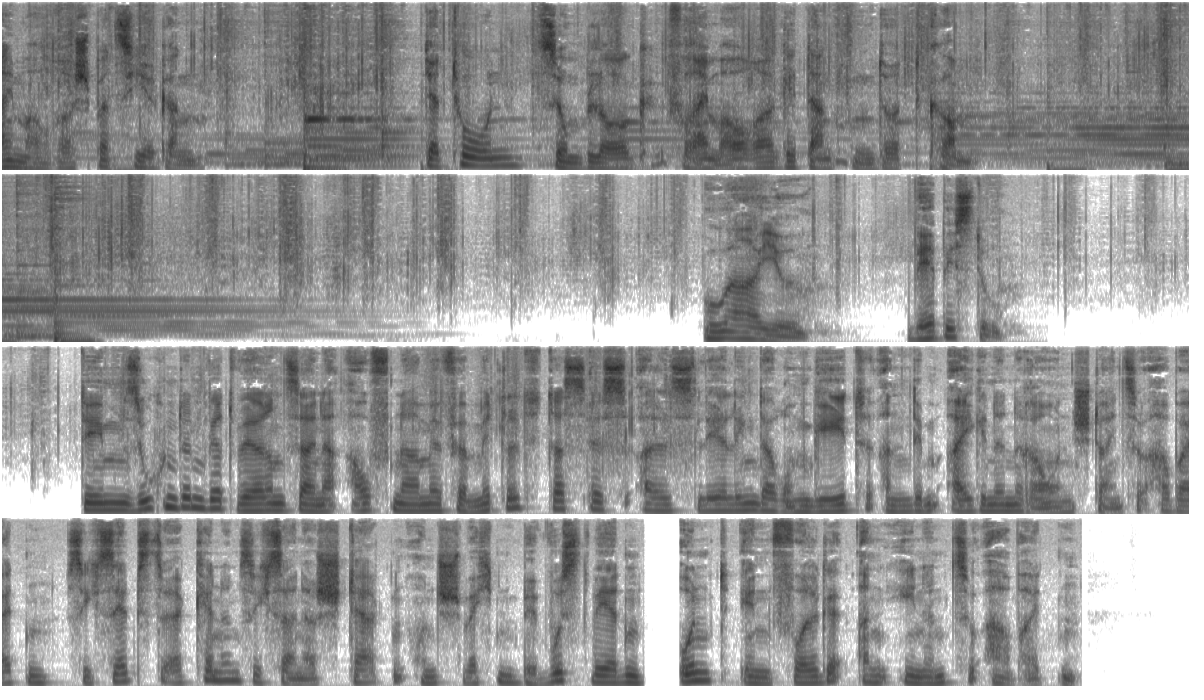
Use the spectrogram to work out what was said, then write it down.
Freimaurerspaziergang. Der Ton zum Blog freimaurergedanken.com. Who are you? Wer bist du? Dem Suchenden wird während seiner Aufnahme vermittelt, dass es als Lehrling darum geht, an dem eigenen Rauenstein zu arbeiten, sich selbst zu erkennen, sich seiner Stärken und Schwächen bewusst werden und in Folge an ihnen zu arbeiten.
